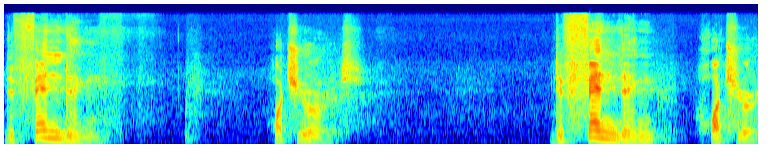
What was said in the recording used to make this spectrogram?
Defending what's yours. Defending what's yours.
